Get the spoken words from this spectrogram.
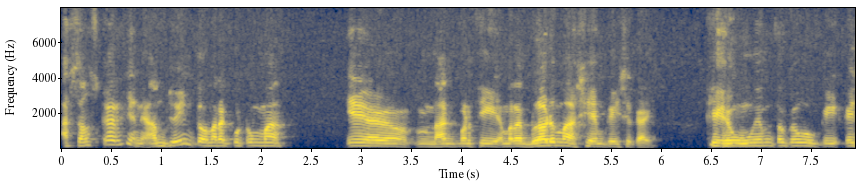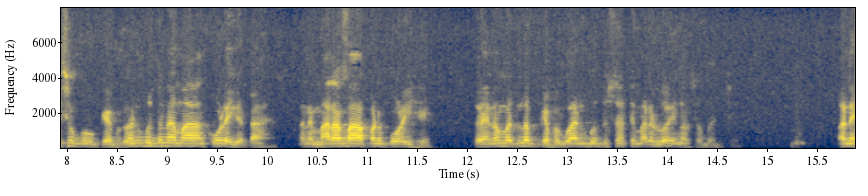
આ સંસ્કાર છે ને, આમ જોઈએ ને તો અમારા કુટુંબમાં એ નાનપણથી અમારા બ્લડમાં છે એમ કહી શકાય. કે હું એમ તો કહું કે, કહી શકું કે ભગવાન બુદ્ધના માં કોળી હતા. અને મારા બા પણ કોળી છે. તો એનો મતલબ કે ભગવાન બુદ્ધ સાથે મારે લોહીનો સંબંધ છે. અને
